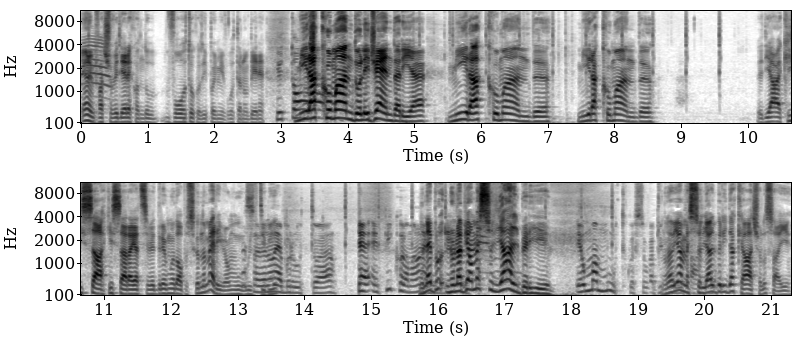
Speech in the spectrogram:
Io non mi faccio vedere quando voto, così poi mi votano bene. Mi raccomando, Legendary, eh. Mi raccomando. Mi raccomando. Vediamo, chissà, chissà, ragazzi, vedremo dopo. Secondo me arriviamo Questo ultimi. non è brutto, eh. Cioè, è piccolo, ma non, Non è bru- non abbiamo messo gli alberi. È un mammut questo qua. Non abbiamo messo gli elefante. alberi da caccia, lo sai.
